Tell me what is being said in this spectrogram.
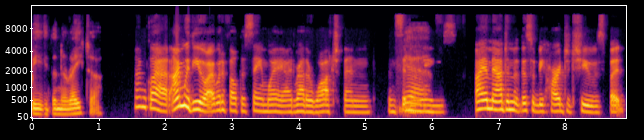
be the narrator. I'm glad. I'm with you. I would have felt the same way. I'd rather watch than than sit yeah. in the wings. I imagine that this would be hard to choose, but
